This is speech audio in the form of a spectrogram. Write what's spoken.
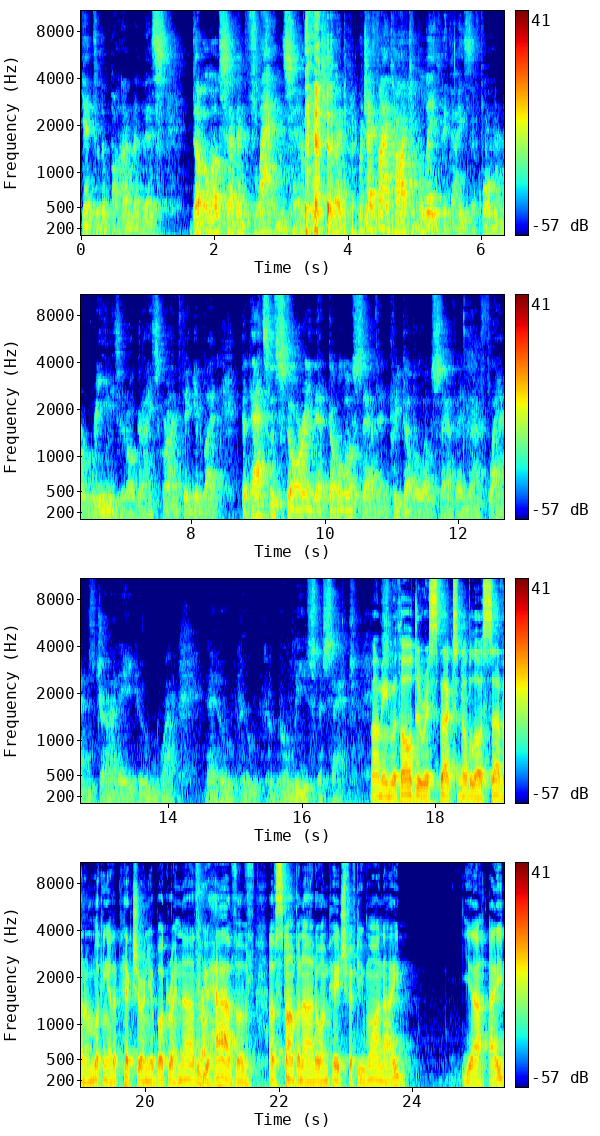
get to the bottom of this. 007 flattens him, which, which, I find hard to believe. The guy's a former Marine, he's an organized crime figure, but, but that's the story that 007, pre 007, uh, flattens Johnny, who, uh, who, who, who leaves the set. I mean, with all due respect to 007, I'm looking at a picture in your book right now that you have of of Stompanato on page 51. I, yeah, I,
